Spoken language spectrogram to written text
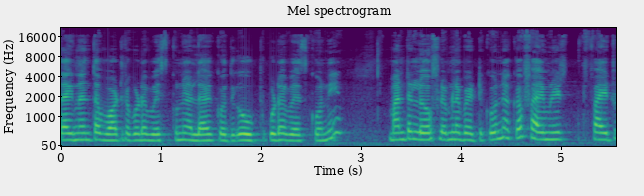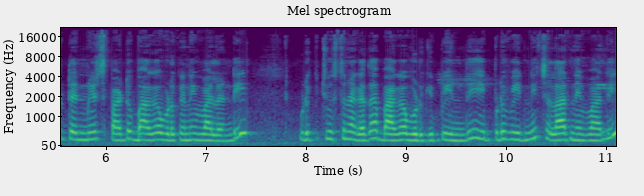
తగినంత వాటర్ కూడా వేసుకొని అలాగే కొద్దిగా ఉప్పు కూడా వేసుకొని మంట లో ఫ్లేమ్లో పెట్టుకొని ఒక five minutes five to ten minutes పాటు బాగా ఉడకనివ్వాలండి. ఉడికి చూస్తున్నా కదా బాగా ఉడికిపోయింది. ఇప్పుడు వీటిని చల్లారనివ్వాలి.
